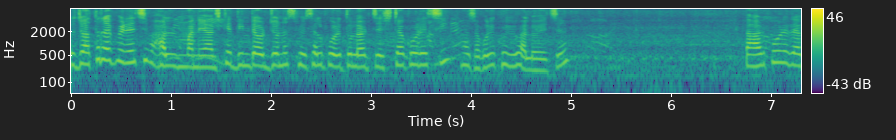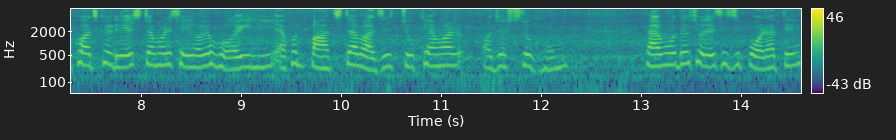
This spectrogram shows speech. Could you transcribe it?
তো যতটা পেরেছি, ভালো মানে আজকের দিনটা ওর জন্য স্পেশাল করে তোলার চেষ্টা করেছি। আশা করি খুবই ভালো হয়েছে। তারপরে দেখো, আজকে রেস্ট আমার সেইভাবে হয়নি। এখন পাঁচটা বাজে, চোখে আমার অজস্র ঘুম। তার মধ্যেও চলে এসেছি পড়াতে।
